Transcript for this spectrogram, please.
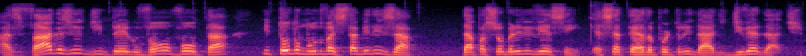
as vagas de, emprego vão voltar e todo mundo vai se estabilizar dá para sobreviver sim. Essa é a terra da oportunidade, de verdade.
